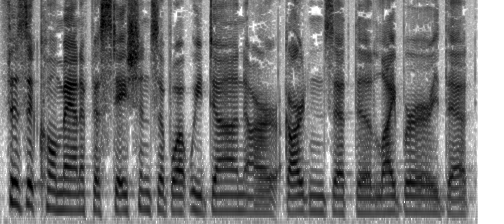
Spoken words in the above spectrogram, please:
physical manifestations of what we've done, our gardens at the library that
